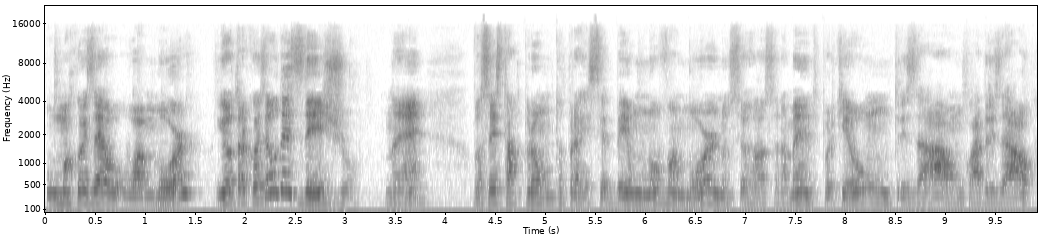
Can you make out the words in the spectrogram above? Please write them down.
uma coisa é o amor e outra coisa é o desejo, né? Você está pronto para receber um novo amor no seu relacionamento? Porque um trisal, um quadrisal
